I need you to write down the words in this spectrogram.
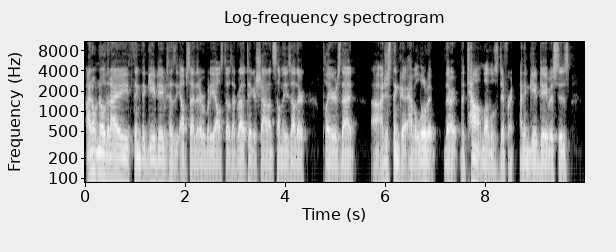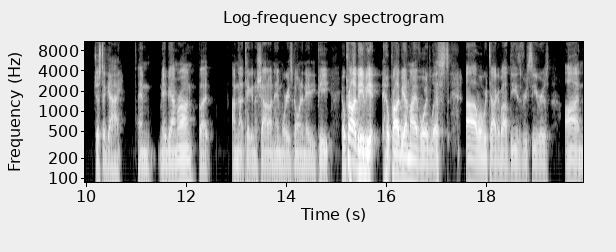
I don't know that I think that Gabe Davis has the upside that everybody else does. I'd rather take a shot on some of these other players that uh, I just think have a little bit their the talent level is different. I think Gabe Davis is just a guy, and maybe I'm wrong, but I'm not taking a shot on him where he's going in ADP. He'll probably be he'll probably be on my avoid list uh, when we talk about these receivers on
